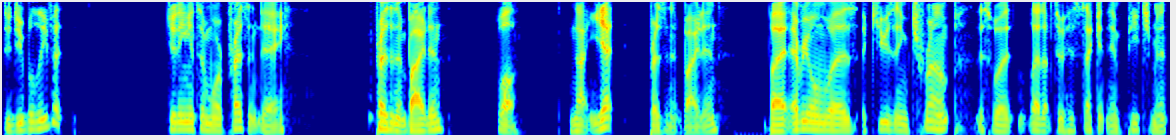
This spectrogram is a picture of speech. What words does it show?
Did you believe it? Getting into more present day, President Biden, well, not yet President Biden, but everyone was accusing Trump. This was led up to his second impeachment,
